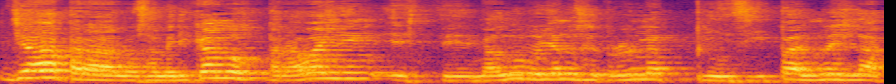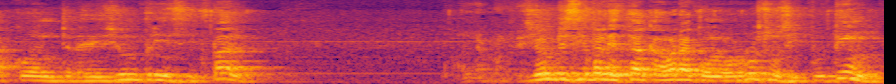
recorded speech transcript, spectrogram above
Ya para los americanos, para Biden, este, Maduro ya no es el problema principal, no es la contradicción principal. La contradicción principal está ahora con los rusos y Putin.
